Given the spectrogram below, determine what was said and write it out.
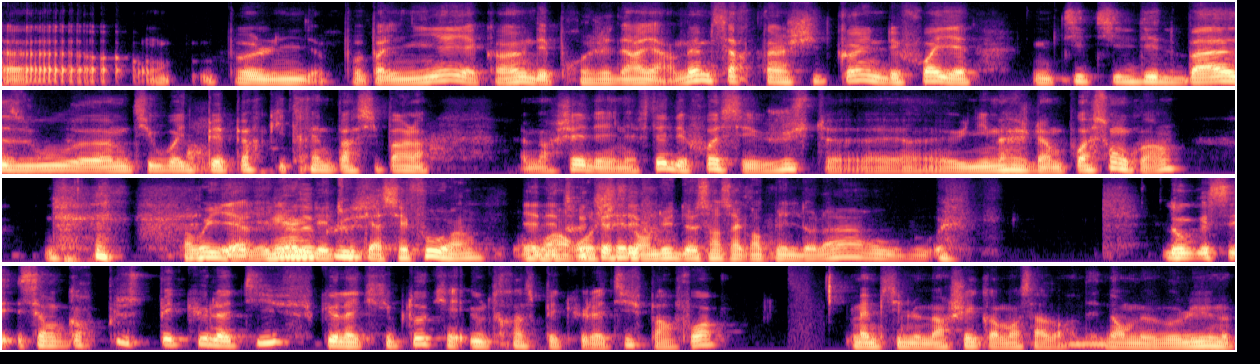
euh, on ne peut pas le nier, il y a quand même des projets derrière. Même certains shitcoins, des fois, il y a une petite idée de base ou euh, un petit white paper qui traîne par-ci par-là. Le marché des NFT, des fois, c'est juste euh, une image d'un poisson. Quoi, hein. ah oui, il y a, des trucs assez fous. Hein. Il y a des trucs rocher vendu 250 000 dollars. Ou... Donc, c'est encore plus spéculatif que la crypto qui est ultra spéculatif parfois même si le marché commence à avoir d'énormes volumes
